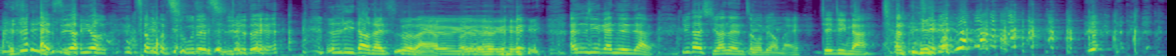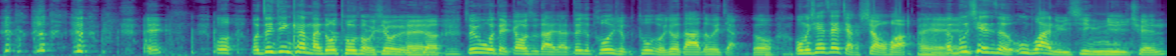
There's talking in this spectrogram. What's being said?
还是还是要用这么粗的词，对不对？力道才出得来啊！OK OK，还是去干脆这样，遇到喜欢的人怎么表白？接近他，强奸。哎。我我最近看蛮多脱口秀的，你知道，所以我得告诉大家，这个脱口脱口秀大家都会讲哦。我们现在在讲笑话，而不牵扯物化女性、女权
